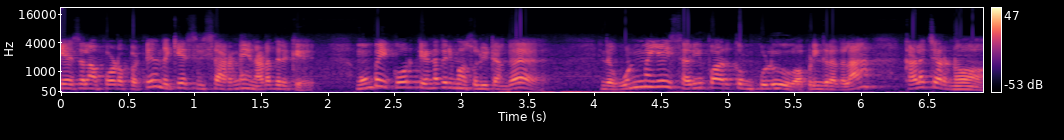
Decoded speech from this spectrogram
கேஸ் எல்லாம் போடப்பட்டு அந்த கேஸ் விசாரணை நடந்திருக்கு. மும்பை கோர்ட் என்ன தெரியுமா சொல்லிட்டாங்க? இந்த உண்மையை சரிபார்க்கும் குழு அப்படிங்கிறதெல்லாம் கலைச்சிடணும்.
